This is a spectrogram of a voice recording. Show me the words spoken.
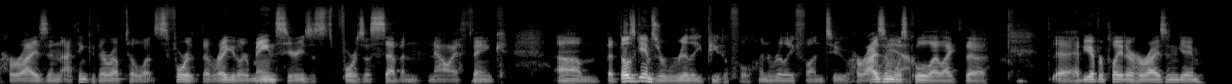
Horizon. I think they're up to what's for the regular main series is Forza Seven now. I think, um, but those games are really beautiful and really fun too. Horizon oh, yeah. was cool. I like the, the. Have you ever played a Horizon game?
